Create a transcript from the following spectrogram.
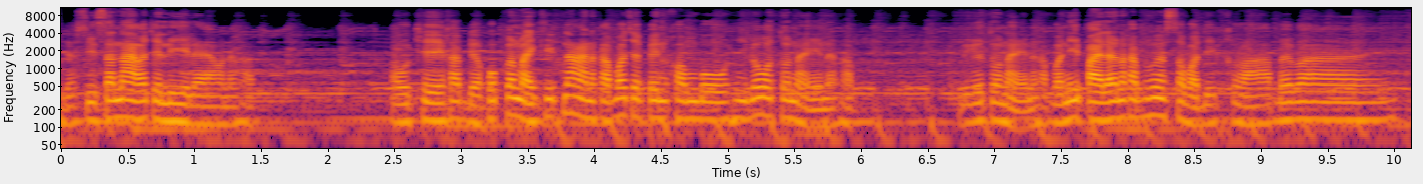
เดี๋ยวซีซั่นหน้าก็จะรีแล้วนะครับ โอเคครับ เดี๋ยวพบกันใหม่คลิปหน้านะครับ ว่าจะเป็นคอมโบฮีโร่ตัวไหนนะครับ หรือตัวไหนนะครับ วันนี้ไปแล้วนะครับเพื่อนๆสวัสดีครับบ๊ายบาย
